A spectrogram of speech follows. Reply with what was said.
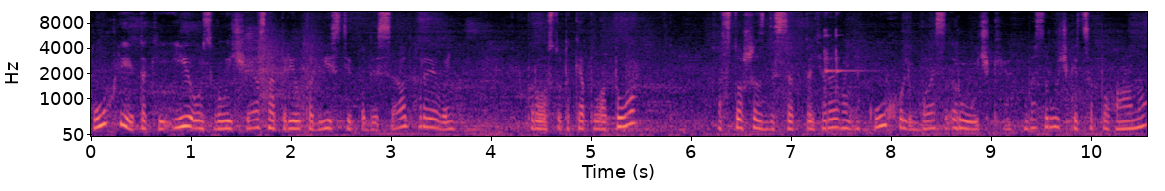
кухлі такі, і ось величезна тарілка 250 гривень. Просто таке плато. 165 гривень кухоль без ручки. Без ручки це погано,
